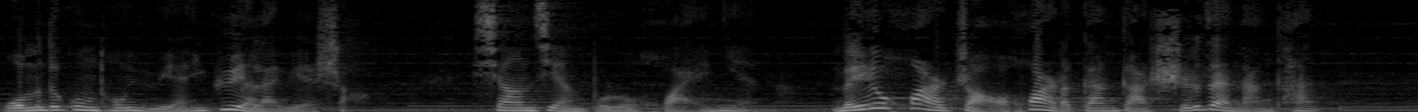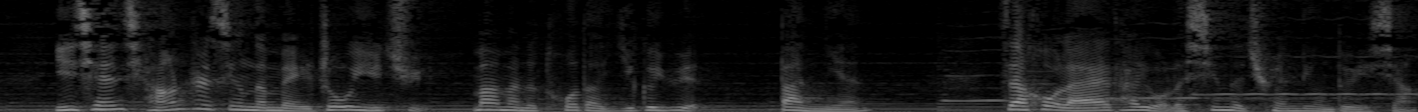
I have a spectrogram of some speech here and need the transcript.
我们的共同语言越来越少。相见不如怀念呢，没话找话的尴尬实在难堪。以前强制性的每周一聚，慢慢的拖到一个月、半年，再后来他有了新的圈定对象，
